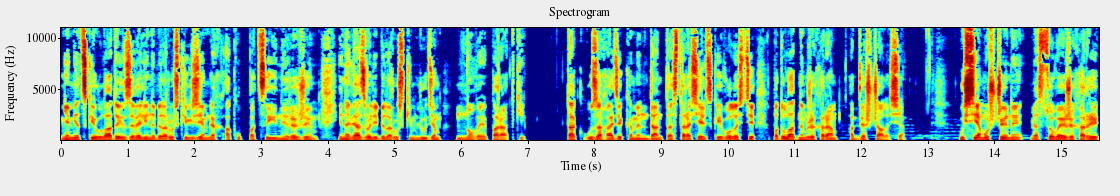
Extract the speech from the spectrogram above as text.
Нямецкія ўлады завялі на беларускіх землях акупацыйны рэжым і навязвалі беларускім людзям новыя парадкі так у загадзе каменданта старасельскай воласці пад уладным жыхарам абвяшчалася. Усе мужчыны, мясцовыя жыхары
